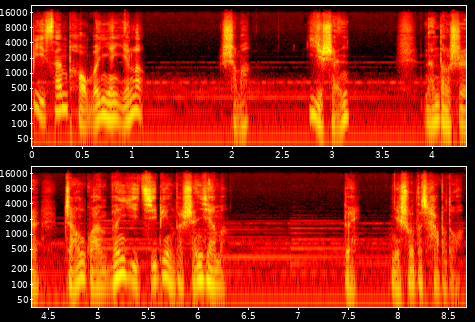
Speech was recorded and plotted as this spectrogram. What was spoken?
毕三炮闻言一愣：“什么？异神？难道是掌管瘟疫疾病的神仙吗？”“对，你说的差不多。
